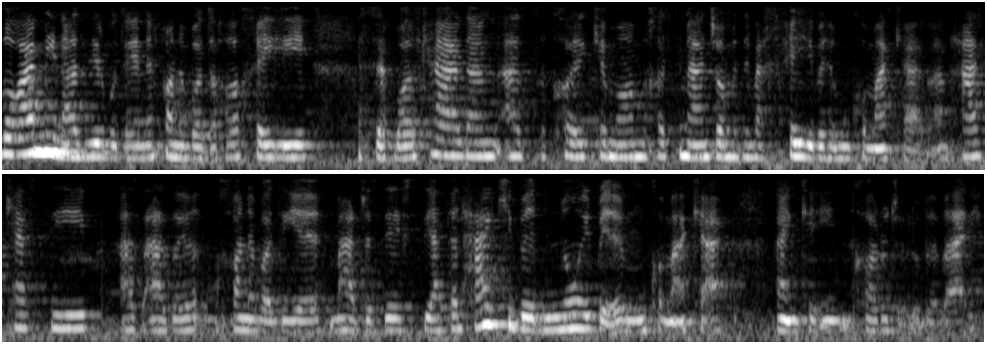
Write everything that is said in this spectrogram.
واقعا بی‌نظیر بوده یعنی خانواده ها خیلی استقبال کردن از کاری که ما می‌خواستیم انجام بدیم و خیلی بهمون کمک کردن. هر کسی از اعضای خانواده مدرسه سیاتل هر کی به نوعی بهمون کمک کرد اینکه این کار رو جلو ببریم.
